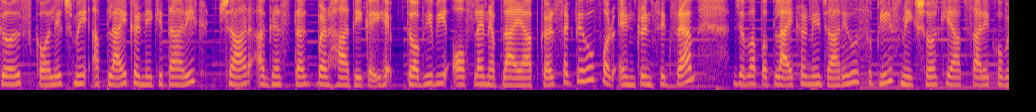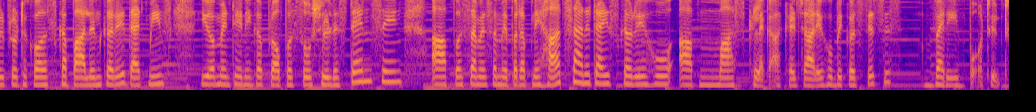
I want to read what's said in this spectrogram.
गर्ल्स कॉलेज में अप्लाई करने की तारीख 4 अगस्त तक बढ़ा दी गई है। तो अभी भी ऑफलाइन अप्लाई आप कर सकते हो फॉर एंट्रेंस एग्ज़ाम जब आप अप्लाई करने जा रहे हो सो प्लीज़ मेक श्योर कि आप सारे कोविड प्रोटोकॉल्स का पालन करें। That means you are maintaining a proper social distancing आप समय समय पर अपने हाथ सैनिटाइज कर रहे हो। आप मास्क लगा कर जा रहे हो because this is very important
